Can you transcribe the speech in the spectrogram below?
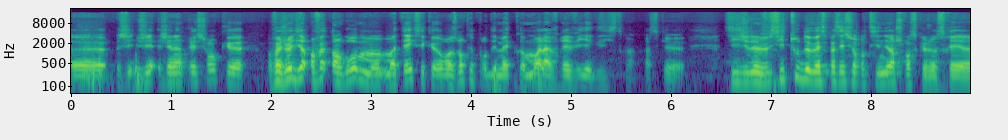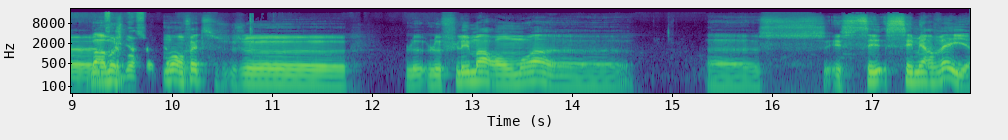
Euh, j'ai- l'impression que. Enfin, je veux dire, en fait, en gros, mon, ma take, c'est que heureusement que pour des mecs comme moi, la vraie vie existe. Quoi. Parce que si, je devais- si tout devait se passer sur Tinder, je pense que je serais, euh, Bah, je moi, serais bien seul. Moi, en fait, je. Le, le flemmard en moi. Euh... c'est- s'émerveille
